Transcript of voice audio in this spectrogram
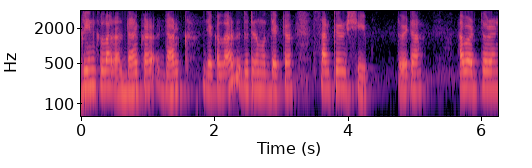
গ্রিন কালার আর ডার্ক ডার্ক যে কালার দুটার মধ্যে একটা সার্কেল শেপ তো এটা আবার ধরেন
